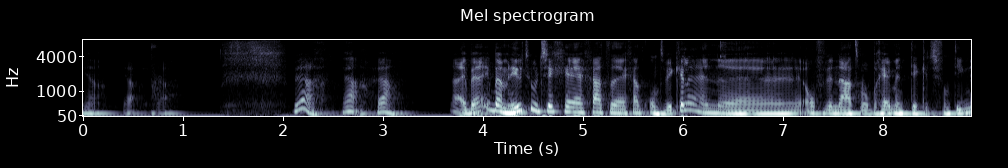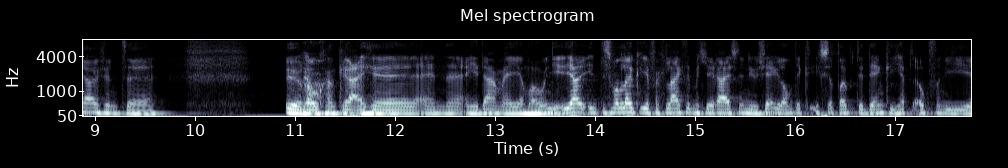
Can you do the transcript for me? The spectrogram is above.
Ja, ja, ja. Ja, ja, ja. Nou, ik, ben, ik ben benieuwd hoe het zich uh, gaat, uh, gaat ontwikkelen. En of we inderdaad op een gegeven moment tickets van 10.000 euro ja. gaan krijgen. En, en je daarmee omhoog. Ja, het is wel leuk je vergelijkt het met je reis naar Nieuw-Zeeland. Ik, ik zat ook te denken, je hebt ook van die...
